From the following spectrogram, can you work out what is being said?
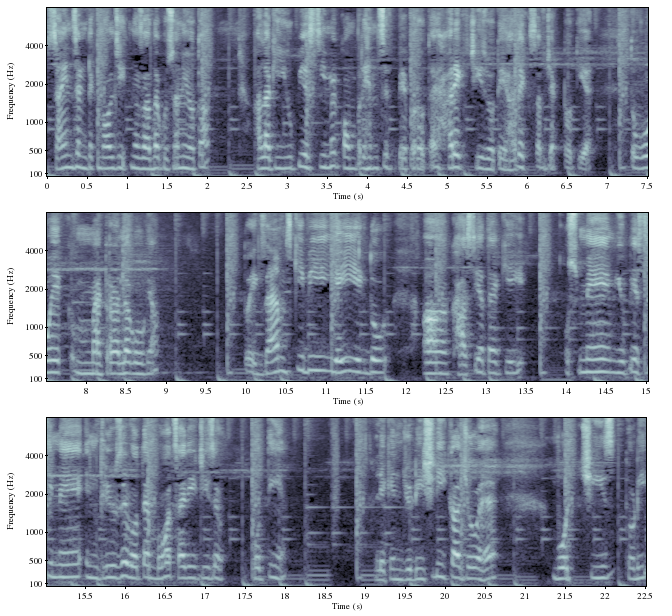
science and technology इतना ज़्यादा गुस्सा नहीं होता। हालाँकि यूपीएससी में कॉम्प्रहेंसिव पेपर होता है, हर एक चीज़ होती है, हर एक सब्जेक्ट होती है। तो वो एक मैटर अलग हो गया। तो एग्ज़ाम्स की भी यही एक दो खासियत है कि उसमें यूपीएससी में इंक्लूसिव होता है बहुत सारी चीज़ें होती हैं। लेकिन जुडिशरी का जो है वो चीज़ थोड़ी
